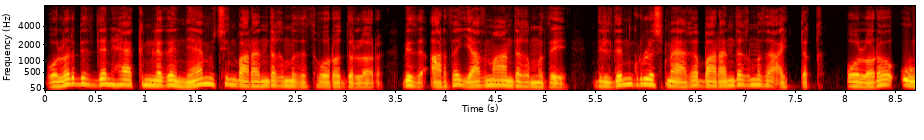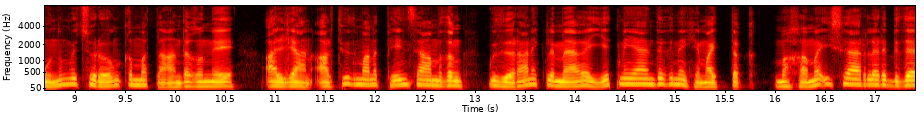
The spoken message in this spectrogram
Olar bizden häkimlige näme üçin barandygymyzy soradylar. Biz arza ýazmandygymyzy, dilden gürleşmäge barandygymyzy aýtdyk. Olara unuň we çöregiň gymmatlandygyny, alýan alty ýüz manat pensiýamyzyň güzeran eklemäge ýetmeýändigini hem aýtdyk. MHM işgärleri bize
